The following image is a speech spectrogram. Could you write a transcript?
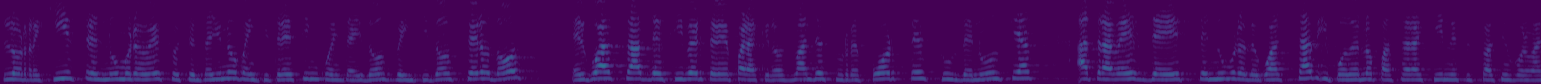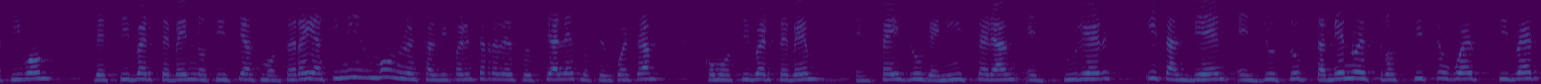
lo registre. El número es 81 23 52 22 02. El WhatsApp de Ciber TV para que nos mande sus reportes, sus denuncias a través de este número de WhatsApp y poderlo pasar aquí en este espacio informativo de Ciber TV Noticias Monterrey. Asimismo, en nuestras diferentes redes sociales nos encuentran como Ciber TV en Facebook, en Instagram, en Twitter y también en YouTube. También nuestro sitio web Ciber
